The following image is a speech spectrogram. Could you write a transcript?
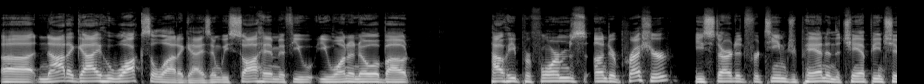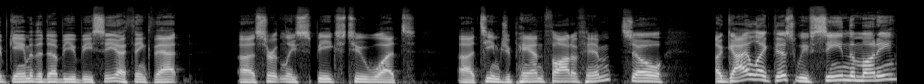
uh, not a guy who walks a lot of guys. And we saw him, if you, you want to know about how he performs under pressure, he started for Team Japan in the championship game of the WBC. I think that uh, certainly speaks to what uh, Team Japan thought of him. So, a guy like this, we've seen the money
